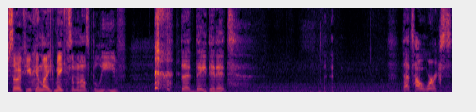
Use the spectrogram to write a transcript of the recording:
So if you can like make someone else believe that they did it, that's how it works.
